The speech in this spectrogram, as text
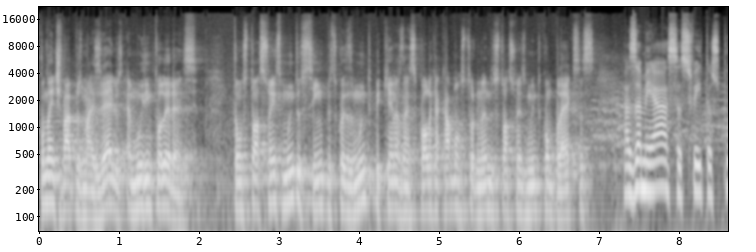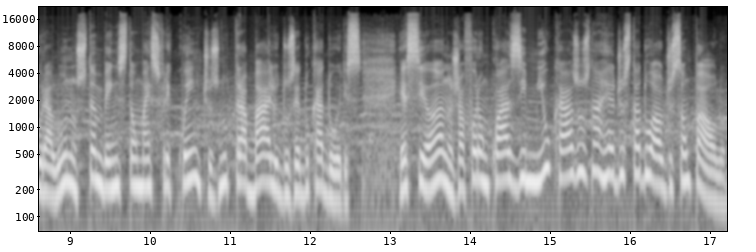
Quando a gente vai para os mais velhos, é muita intolerância. Então, situações muito simples, coisas muito pequenas na escola que acabam se tornando situações muito complexas. As ameaças feitas por alunos também estão mais frequentes no trabalho dos educadores. Esse ano já foram quase mil casos na rede estadual de São Paulo.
